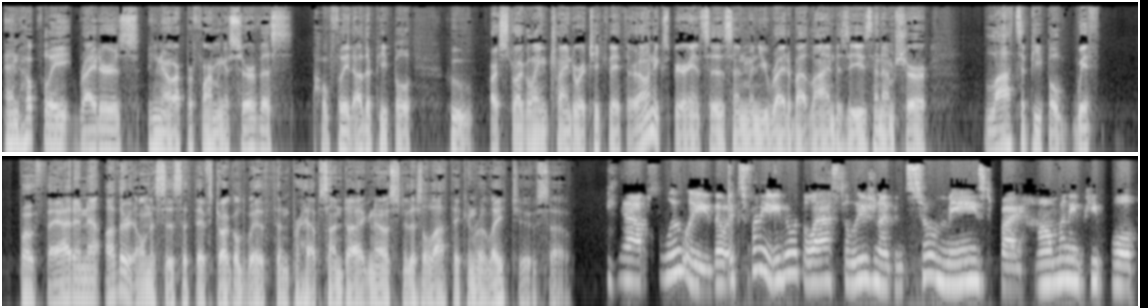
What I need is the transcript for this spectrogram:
And hopefully, writers, you know, are performing a service, hopefully, to other people who are struggling trying to articulate their own experiences. And when you write about Lyme disease, and I'm sure lots of people with both that and other illnesses that they've struggled with and perhaps undiagnosed, there's a lot they can relate to. So. Yeah, absolutely. Though it's funny, even with The Last Illusion, I've been so amazed by how many people,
